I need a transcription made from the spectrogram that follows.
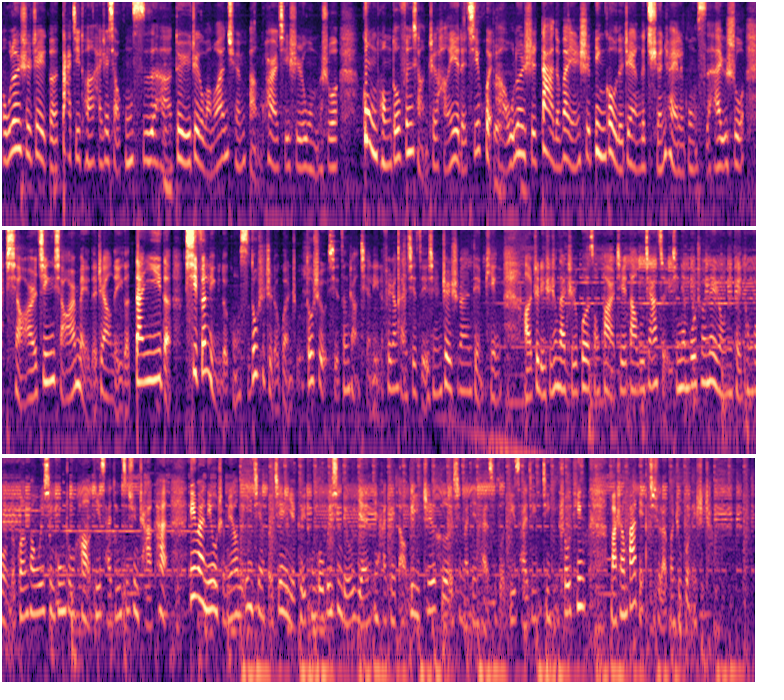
无论是这个大集团还是小公司哈，对于这个网络安全板块，其实我们说共同都分享这个行业的机会啊。无论是大的外延式并购的这样一个全产业链公司，还是说小而精、小而美的这样的一个单一的细分领域的公司，都是值得关注，都是有一些增长潜力的。非常感谢子叶先生这一时段的点评。好，这里是正在直播的从华尔街到陆家嘴，今天播出的内容你可以通过我们的官方微信公众号“第一财经资讯”查看。另外，你有什么样的意见和建议，也可以通过微信留言。你还可以到荔枝和喜马电搜索“第一财经”进行收听，马上八点继续来关注国内市场。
